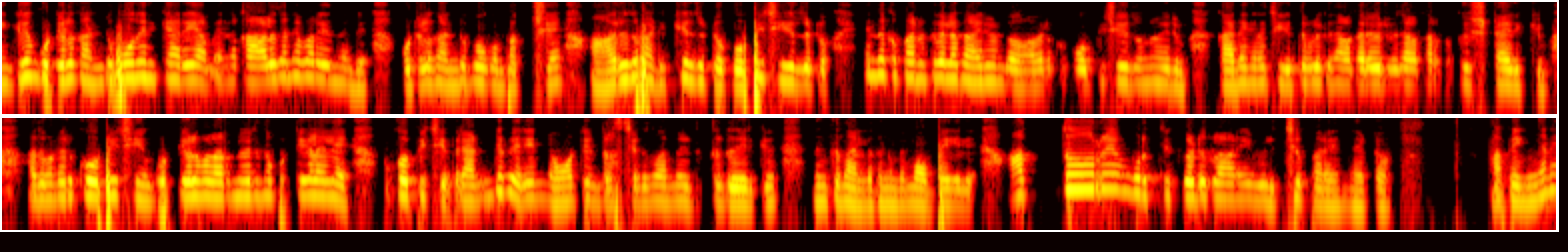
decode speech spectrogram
എങ്കിലും കുട്ടികൾ കണ്ടുപോകുന്ന എനിക്കറിയാം എന്നൊക്കെ ആൾ തന്നെ പറയുന്നുണ്ട്. കുട്ടികൾ കണ്ടുപോകും പക്ഷേ ആരും ഇത് പഠിക്കരുത് കേട്ടോ കോപ്പി ചെയ്യരുത് കേട്ടോ എന്നൊക്കെ പറഞ്ഞിട്ട് വല്ല കാര്യമുണ്ടോ? അവർക്ക് കോപ്പി ചെയ്തൊന്നും വരും. കാരണം ഇങ്ങനെ ചീത്ത വിളിക്കുന്ന ആൾക്കാരെ ഒരുവിധ ആൾക്കാർക്കൊക്കെ ഇഷ്ടമായിരിക്കും അതുകൊണ്ട് ഒരു കോപ്പി ചെയ്യും. കുട്ടികൾ വളർന്നു വരുന്ന കുട്ടികളല്ലേ? കോപ്പി ചെയ്യും. ഇപ്പൊ രണ്ടുപേരെയും നോട്ട് ഇൻട്രസ്റ്റഡ് എന്ന് പറഞ്ഞ് എടുത്തിടുമായിരിക്കും നിങ്ങൾക്ക് നല്ലത് നിങ്ങളുടെ മൊബൈൽ അത്രയും വൃത്തിക്കേടുകളാണ് ഈ വിളിച്ചു പറയുന്നത് കേട്ടോ അപ്പൊ ഇങ്ങനെ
